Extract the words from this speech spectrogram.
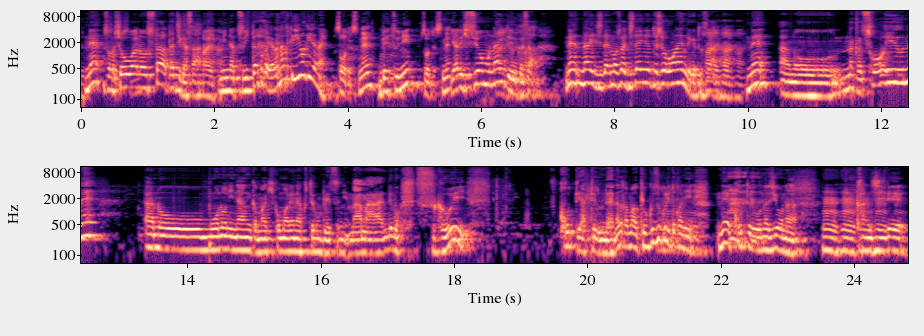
うんね、その昭和のスターたちがさ、はいはいみんなツイッターとかやらなくていいわけじゃない。そうですね。別に。そうですね。やる必要もないというかはいさ、ね、ない時代、まあそれは時代によってしょうがないんだけどさ、はいはいはいね、あのーなんかそういうね、あのーものになんか巻き込まれなくても別に、まあまあ、でも、すごい、凝ってやってるんだよな。だからまあ曲作りとかにね、凝ってる同じような感じで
